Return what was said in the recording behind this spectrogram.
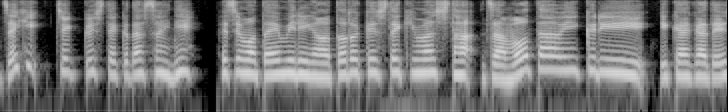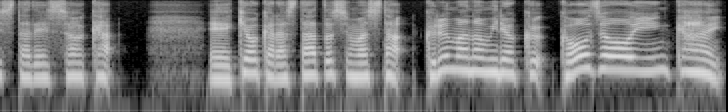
ぜひチェックしてくださいね。藤本エミリがお届けしてきましたザ・モーターウィークリーいかがでしたでしょうか？えー、今日からスタートしました車の魅力向上委員会。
